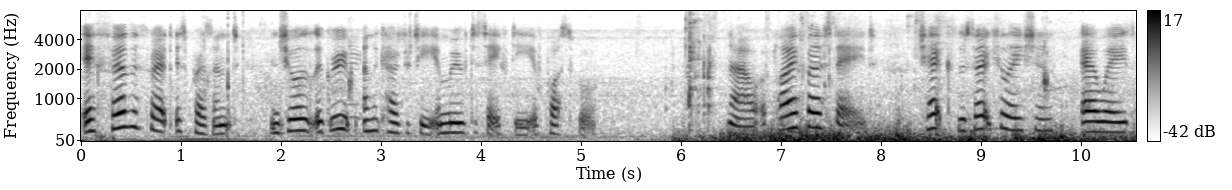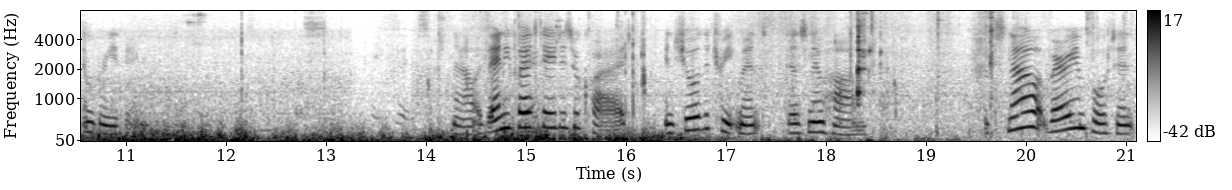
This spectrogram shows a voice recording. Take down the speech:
If further threat is present, ensure that the group and the casualty are moved to safety if possible. Now, apply first aid. Check the circulation, airways and breathing. Now, if any first aid is required, ensure the treatment does no harm. It's now very important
